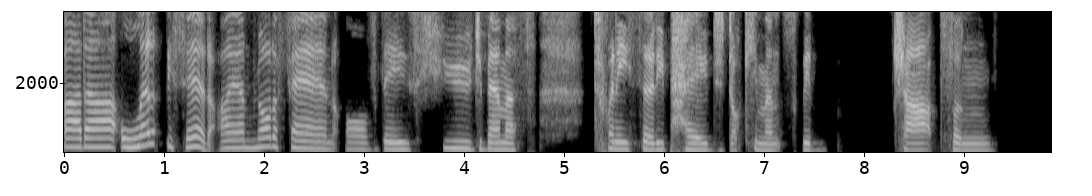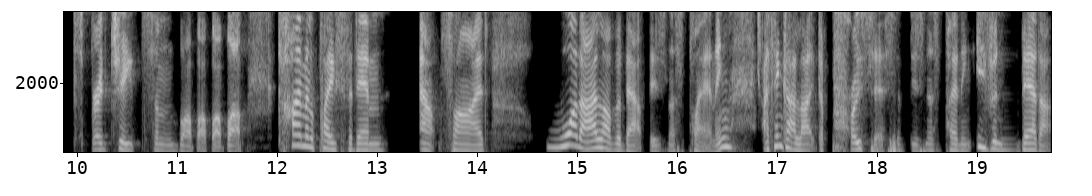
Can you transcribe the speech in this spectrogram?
but uh, let it be said, I am not a fan of these huge mammoth 20, 30 page documents with charts and spreadsheets and blah, blah, blah, blah. Time and a place for them outside. What I love about business planning, I think I like the process of business planning even better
